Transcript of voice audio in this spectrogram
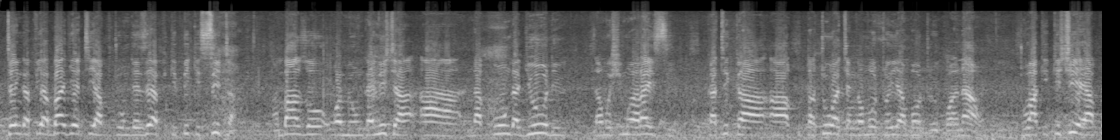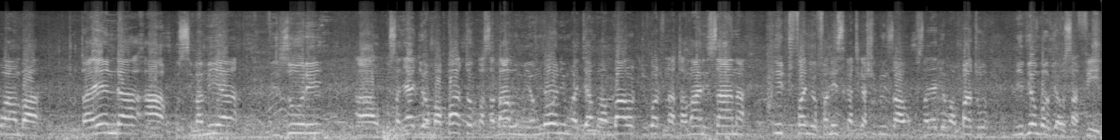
kutenga pia bajeti ya kutuongezea pikipiki sita ambazo wameunganisha uh, na kuunga juhudi za Mheshimiwa Rais katika uh, kutatua changamoto hii ambayo tulikuwa nao. Tuhakikishie ya kwamba tutaenda uh, kusimamia vizuri uh, ukusanyaji wa mapato kwa sababu miongoni mwa jambo ambalo tulikuwa tunatamani sana ili tufanye ufanisi katika shughuli za ukusanyaji wa mapato ni vyombo vya usafiri.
